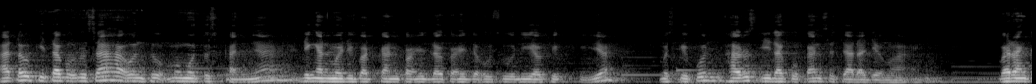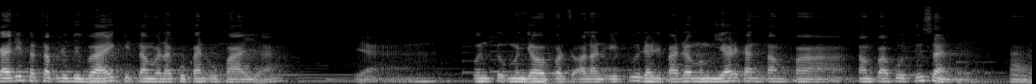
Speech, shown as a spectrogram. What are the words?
atau kita berusaha untuk memutuskannya dengan melibatkan kaidah-kaidah usuliyah fikih meskipun harus dilakukan secara jemaah. Barangkali tetap lebih baik kita melakukan upaya ya untuk menjawab persoalan itu daripada membiarkan tanpa tanpa putusan. Nah,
